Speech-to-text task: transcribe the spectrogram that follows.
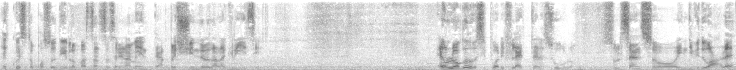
e questo posso dirlo abbastanza serenamente, a prescindere dalla crisi. È un luogo dove si può riflettere sul, sul senso individuale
